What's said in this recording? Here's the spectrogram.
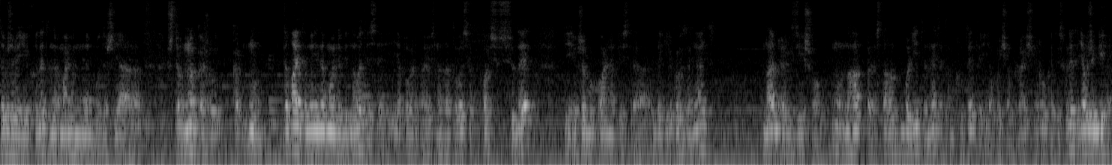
ти вже і ходити нормально не будеш. Я штормив, кажу, ка- ну, давайте мені нормально відновитися, і я повертаюсь назад. Ось я попав сюди, і вже буквально після декількох занять набряк зійшов. Ну, нога перестала боліти, нити там крутити, і я почав краще рухатись, ходити. Я вже бігаю.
